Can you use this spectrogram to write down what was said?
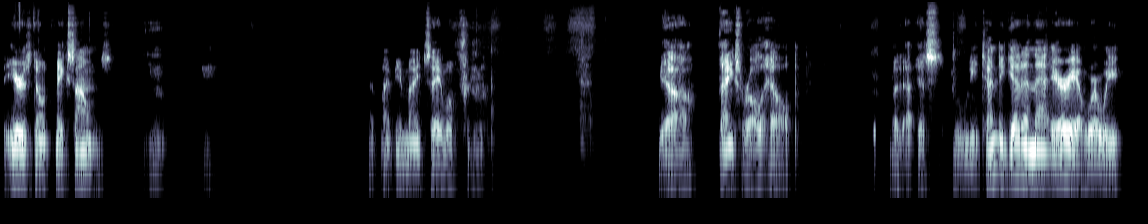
The ears don't make sounds. Might, you might say, well, yeah, thanks for all the help. But uh, it's we tend to get in that area where we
